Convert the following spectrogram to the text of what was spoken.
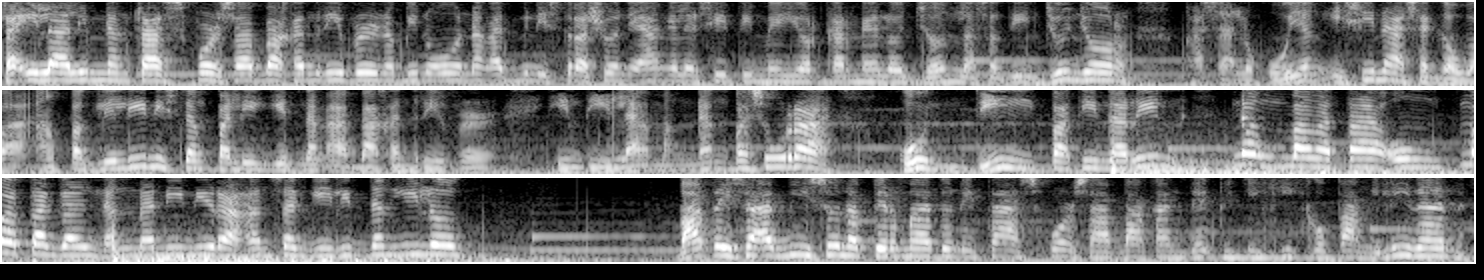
Sa ilalim ng Task Force Abacan River na binuo ng administrasyon ni Angeles City Mayor Carmelo John Lasadin Jr., kasalukuyang isinasagawa ang paglilinis ng paligid ng Abacan River, hindi lamang ng basura, kundi pati na rin ng mga taong matagal nang naninirahan sa gilid ng ilog. Batay sa abiso na pirmado ni Task Force Abacan Deputy Kiko Pangilinan,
